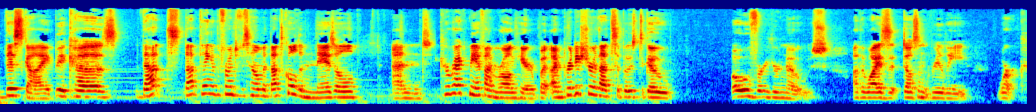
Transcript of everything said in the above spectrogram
this guy because that's that thing at the front of his helmet, that's called a nasal and correct me if I'm wrong here, but I'm pretty sure that's supposed to go over your nose. Otherwise it doesn't really work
